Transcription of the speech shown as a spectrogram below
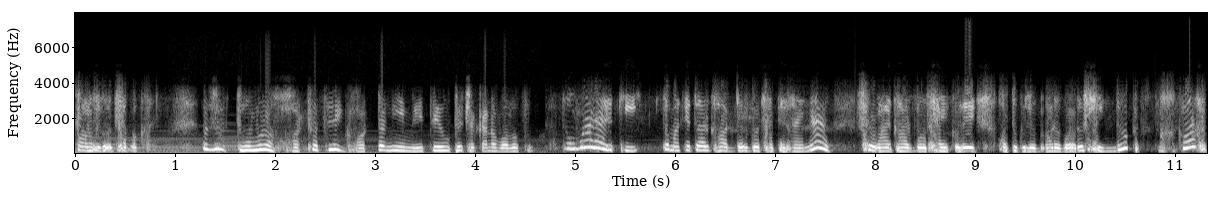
কাল গোছাবো কাল। আচ্ছা তোমরা হঠাৎ এই ঘরটা নিয়ে মেতে উঠেছো কেন বলো তো? তোমার আর কি? তোমাকে তো আর ঘর দর গোছাতে হয় না? শোবার ঘর বোঝাই করে কতগুলো বড় বড় সিন্ধুক মাগো কি-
